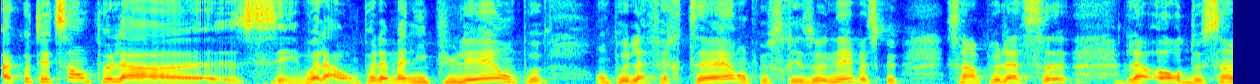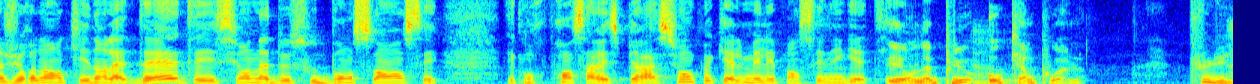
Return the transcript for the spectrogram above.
à côté de ça, on peut la, c'est, voilà, on peut la manipuler, on peut, on peut la faire taire, on peut se raisonner, parce que c'est un peu la, la horde de Saint-Jurlan qui est dans la tête, et si on a dessous de bon sens et, et qu'on reprend sa respiration, on peut calmer les pensées négatives. Et on n'a plus aucun poil, Plus.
